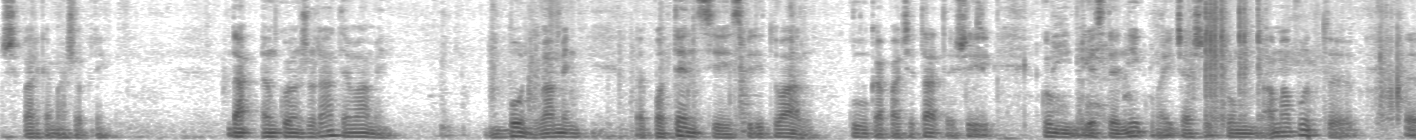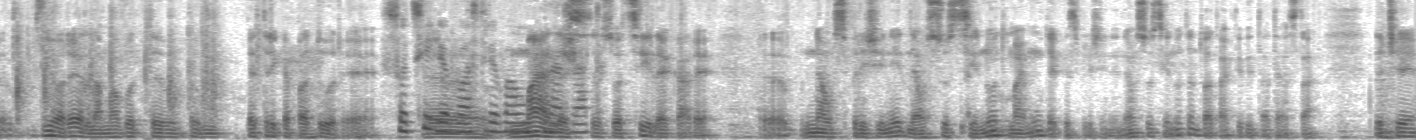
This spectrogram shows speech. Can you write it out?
și parcă m-aș opri. Dar înconjurat de oameni buni, oameni uh, potenții spiritual, cu capacitate și cum este Nicu aici și cum am avut Viorel, am avut Petrică Pădure. Soțiile uh, voastre v-au Mai încurajat. ales soțiile care uh, ne-au sprijinit, ne-au susținut, mai mult decât sprijinit, ne-au susținut în toată activitatea asta. Deci, uh,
